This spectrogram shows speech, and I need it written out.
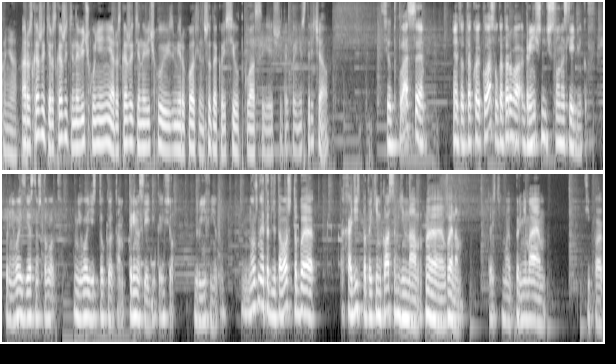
понятно. А расскажите, расскажите новичку, не-не, расскажите новичку из мира Kotlin, что такое силд классы, я еще такое не встречал. Силд классы это такой класс, у которого ограниченное число наследников. Про него известно, что вот у него есть только там три наследника и все, других нету. Нужно это для того, чтобы ходить по таким классам янам, э, веном. То есть мы принимаем типа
